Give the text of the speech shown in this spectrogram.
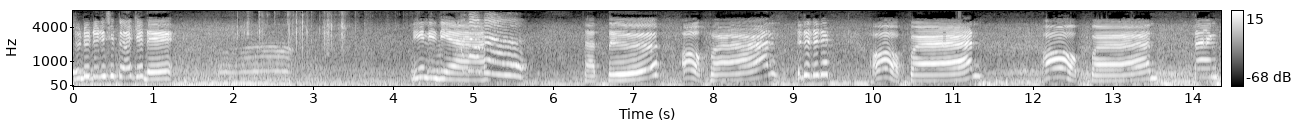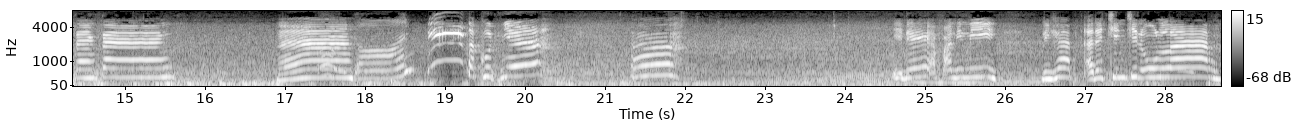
Duduk di situ aja, Dek. Ini dia. Satu, open. Duduk, duduk. Open. Open. Teng, teng, teng. Ih, takutnya. Ah. Ide, apaan ini? Lihat, ada cincin ular.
